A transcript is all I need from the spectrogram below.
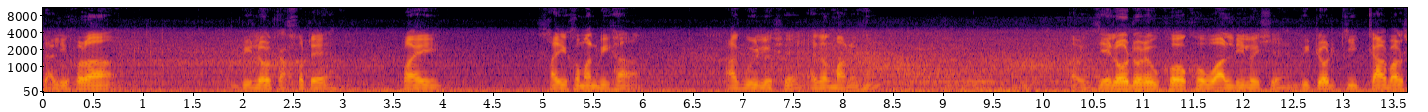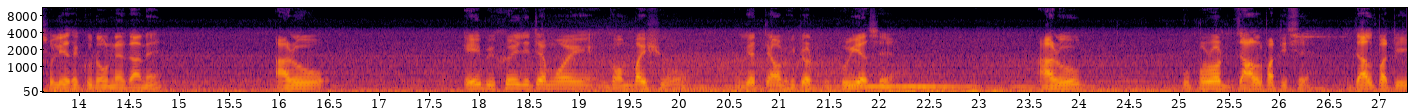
জালিখৰা বিলৰ কাষতে প্ৰায় চাৰিশমান বিঘা আগুৰি লৈছে এজন মানুহে। আৰু জেলৰ দৰে ওখ ওখ ৱাল দি লৈছে। ভিতৰত কি কাৰবাৰ চলি আছে কোনেও নাজানে। আৰু এই বিষয়ে যেতিয়া মই গম পাইছোঁ যে তেওঁৰ ভিতৰত পুখুৰী আছে আৰু ওপৰত জাল পাতিছে জাল পাতি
